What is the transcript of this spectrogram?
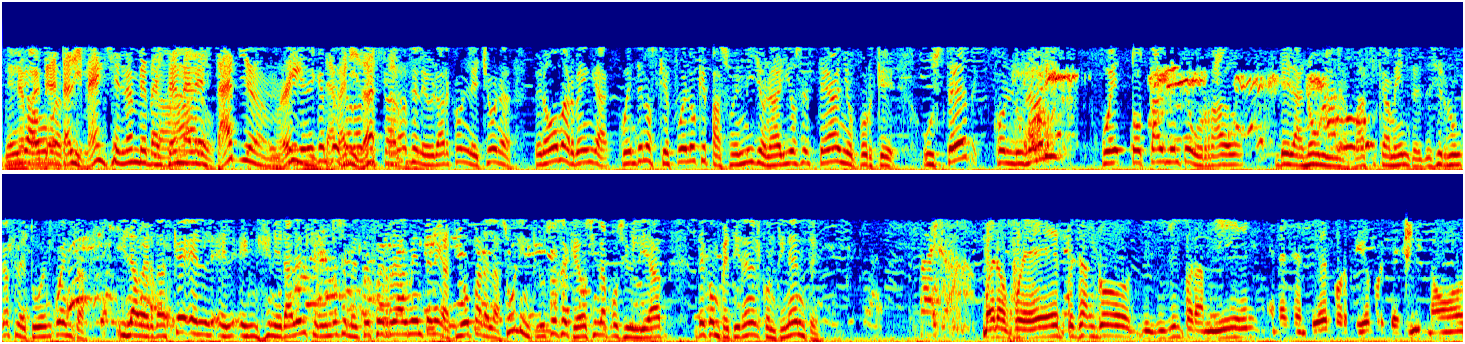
Venga, Omar. Tolimense, el hombre va a estar en el Claro. estadio. Ay, tiene que empezar a a celebrar con Lechona. Pero Omar, venga, cuéntenos qué fue lo que pasó en Millonarios este año, porque usted con Lunari fue totalmente borrado de la nómina, básicamente, es decir, nunca se le tuvo en cuenta. Y la verdad es que el, el- en general el segundo semestre fue realmente negativo para el azul, incluso se quedó sin la posibilidad de competir en el continente. Bueno, fue pues algo difícil para mí en, en el sentido deportivo porque sí, no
